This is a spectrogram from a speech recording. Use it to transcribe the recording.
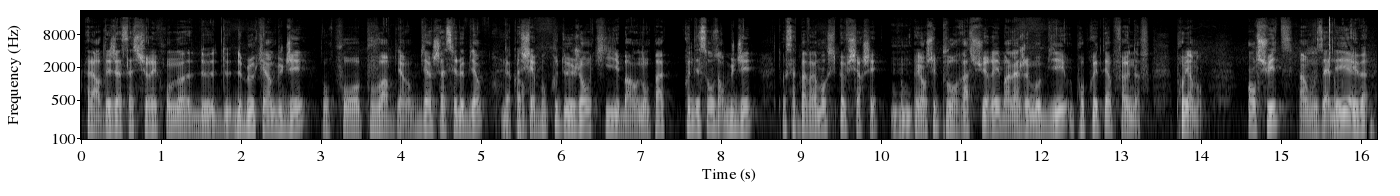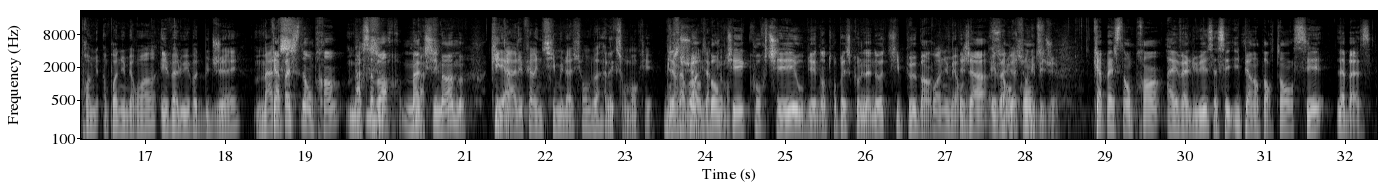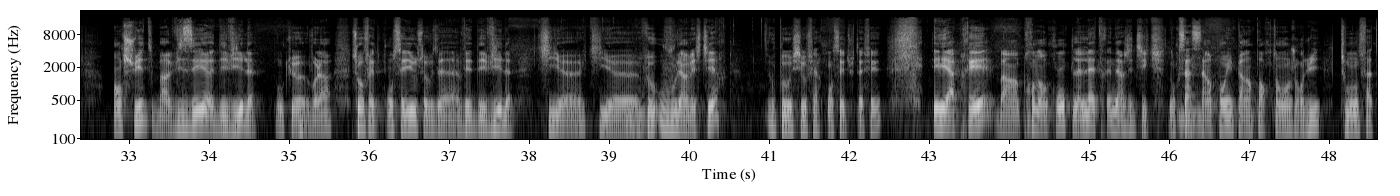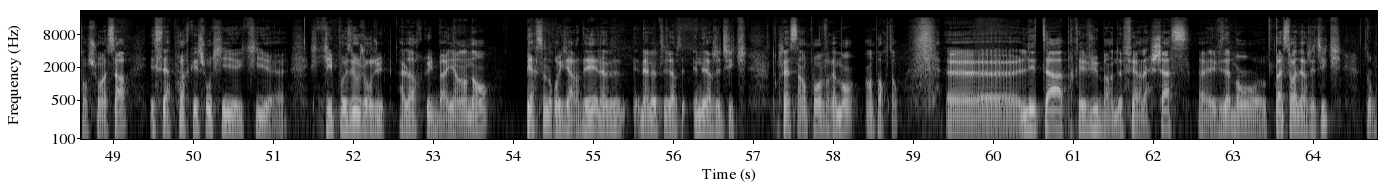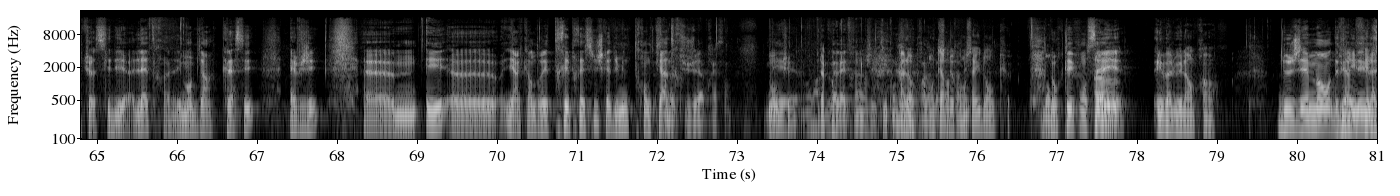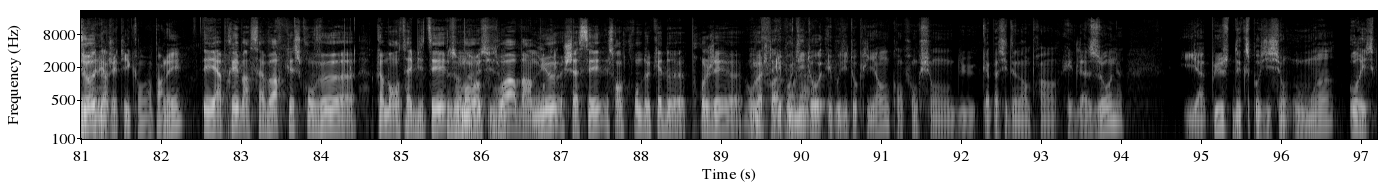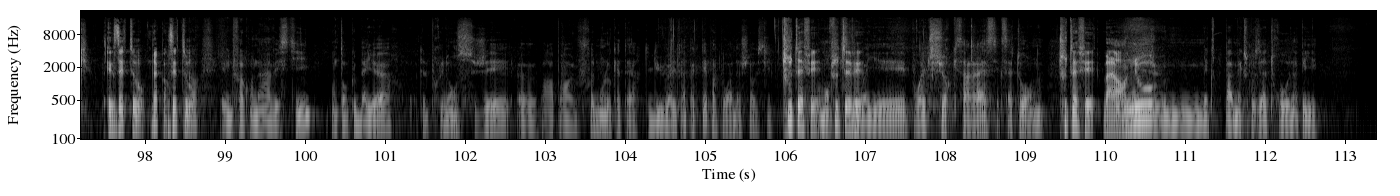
Alors déjà s'assurer qu'on a de, de- de bloquer un budget, donc pour pouvoir bien, bien chasser le bien. D'accord Parce qu'il y a beaucoup de gens qui ben, n'ont pas connaissance de leur budget, donc ne savent pas vraiment ce qu'ils peuvent chercher. Mhm. Et ensuite, pour rassurer ben, l'agent immobilier ou le propriétaire pour faire une offre, premièrement. Ensuite, ben, vous allez... Éva- point numéro un, évaluer votre budget, max, capacité d'emprunt, pour savoir maximum. quitte Et à aller faire une simulation de- avec son banquier. pour bien savoir sûr, exactement. banquier, courtier ou bien une entreprise comme la nôtre qui peut ben, Point numéro déjà évaluation du compte budget. capacité d'emprunt à évaluer, ça c'est hyper important, c'est la base. Ensuite, bah, viser euh, des villes. Donc euh, voilà, soit vous faites conseiller, ou soit vous avez des villes qui, euh, qui, euh, Mhm. que- où vous voulez investir. Vous pouvez aussi vous faire conseiller, tout à fait. Et après, ben, prendre en compte la lettre énergétique. Donc ça, c'est un point hyper important aujourd'hui. Tout le monde fait attention à ça. Et c'est la première question qui, qui, euh, qui est posée aujourd'hui. Alors qu'il il y a un an, personne ne regardait la, la note éner- énergétique. Donc là, c'est un point vraiment important. Euh, L'État a prévu ben, de faire la chasse, euh, évidemment, aux passeurs énergétiques. Donc, euh, c'est des lettres les moins bien classées, FG. Euh, et euh, il y a un calendrier très précis jusqu'à C'est 2034. notre sujet après ça. Donc, Mais, voilà, la lettre énergétique, on Alors, en termes de conseils, donc, donc, Donc, les conseils, un, évaluer l'emprunt, deuxièmement, déterminer vérifier une la zone. énergétique, on va en parler. Et après, ben, savoir qu'est-ce qu'on veut euh, comme rentabilité, Zone comment on va pouvoir ben, mieux chasser et se rendre compte de quel euh, projet euh, on va acheter. Et vous, dites au- et vous dites aux clients qu'en fonction du capacité d'emprunt et de la zone, il y a plus d'exposition ou moins au risque. Exactement. D'accord. Exactement. D'accord. Et une fois qu'on a investi, en tant que bailleur, quelle prudence j'ai euh, par rapport au choix de mon locataire, qui lui va être impacté par le pouvoir d'achat aussi Tout à fait. Comment Tout à fait. loyer pour être sûr que ça reste et que ça tourne Tout à fait. Bah, alors Et nous, je pas m'exposer à trop d'impayés.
